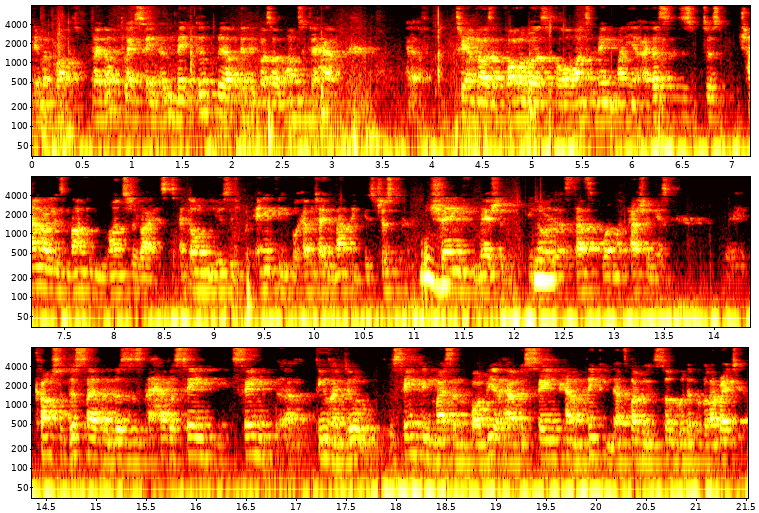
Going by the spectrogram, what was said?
came about. But I don't like say didn't make didn't put up there because I wanted to have uh, 300,000 followers or want to make money. I just this just channel is not monetized. I don't use it for anything for advertising, nothing. It's just mm-hmm. sharing information. You know, that's that's what my passion is. Comes to this side of the business, I have the same same uh, things I do. The same thing myself and Bobby, I have the same kind of thinking. That's why we're so good at collaborating.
